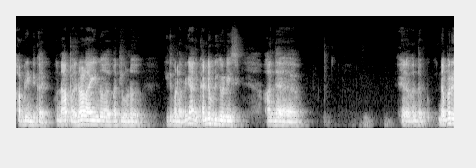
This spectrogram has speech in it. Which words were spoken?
அப்படின்ட்டுக்காரு நாற்பது நாள் ஆகினும் அதை பற்றி ஒன்றும் இது பண்ண அப்படிங்க அதை கண்டுபிடிக்க வேண்டிய அந்த அந்த நபர்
